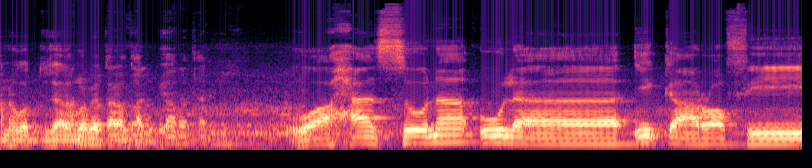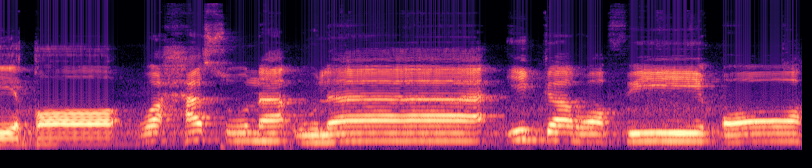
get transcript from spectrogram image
আনুগত্য যারা করবে তারা থাকবে। وحسن أولئك رفيقا وحسن أولئك رفيقا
